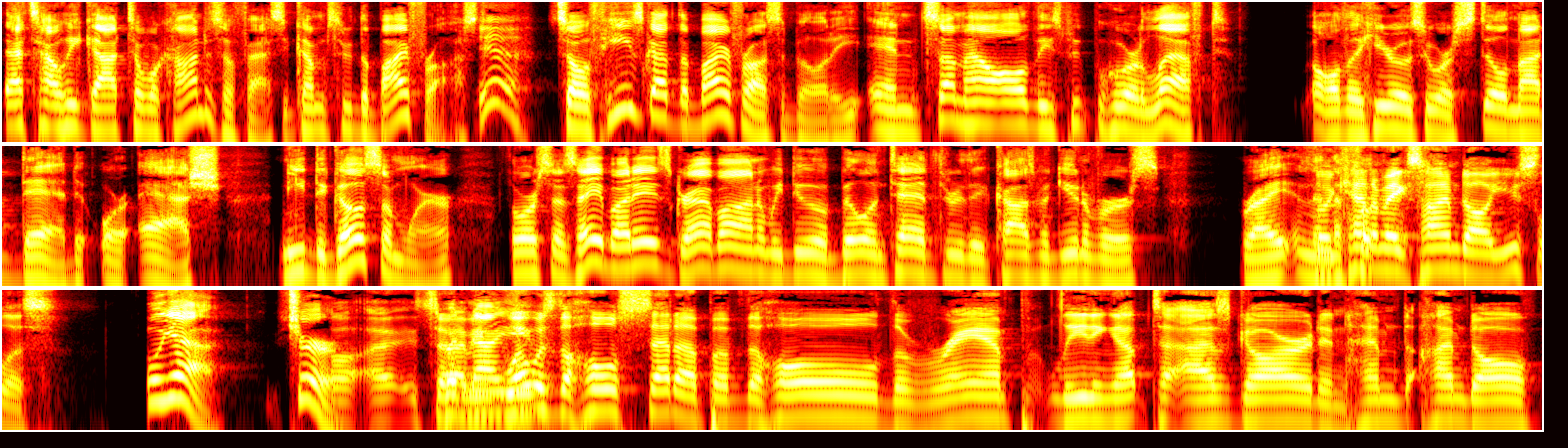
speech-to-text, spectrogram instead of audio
that's how he got to Wakanda so fast. He comes through the Bifrost. Yeah. So if he's got the Bifrost ability, and somehow all these people who are left, all the heroes who are still not dead or Ash, need to go somewhere, Thor says, "Hey, buddies, grab on," and we do a Bill and Ted through the cosmic universe, right? And So it the kind of fir- makes Heimdall useless. well, yeah, sure. Well, uh, so But I mean, what you- was the whole setup of the whole the ramp leading up to Asgard and Heimdall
